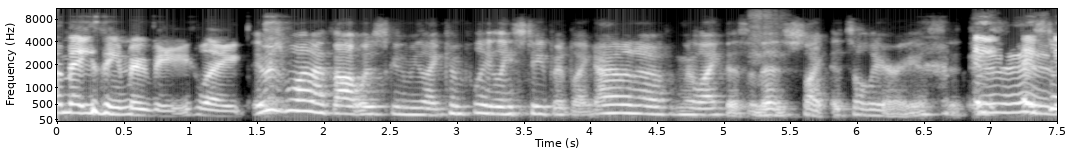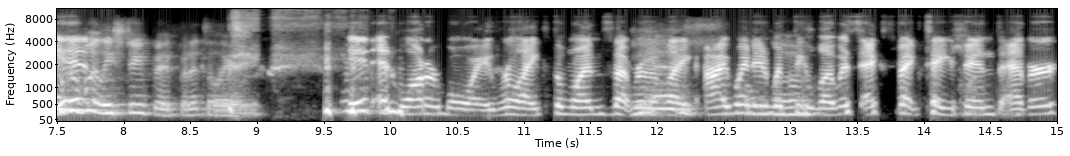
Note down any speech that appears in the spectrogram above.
Amazing movie. Like It was one I thought was gonna be like completely stupid. Like I don't know if I'm gonna like this, and then it's just like it's hilarious. It- It- it's, it still is. completely stupid, but it's hilarious. it and Waterboy were like the ones that were like I went I in with the lowest expectations ever.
